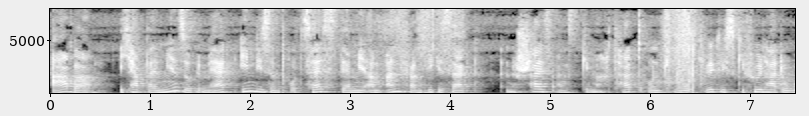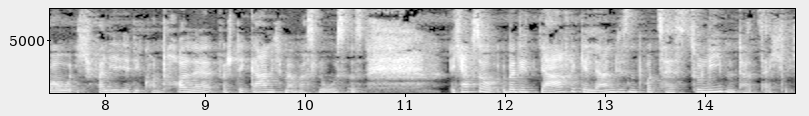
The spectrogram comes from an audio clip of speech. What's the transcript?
Aber ich habe bei mir so gemerkt, in diesem Prozess, der mir am Anfang, wie gesagt, eine Scheißangst gemacht hat und wo ich wirklich das Gefühl hatte, wow, ich verliere hier die Kontrolle, verstehe gar nicht mehr, was los ist. Ich habe so über die Jahre gelernt, diesen Prozess zu lieben tatsächlich.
